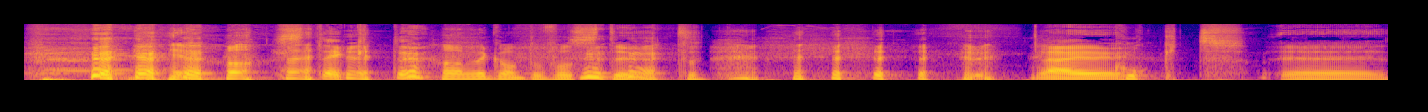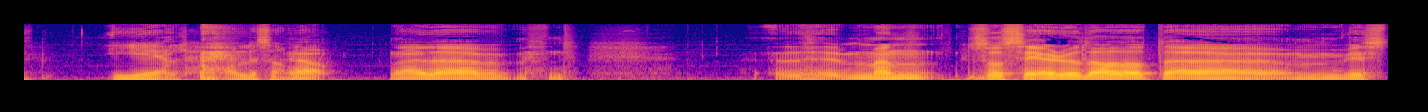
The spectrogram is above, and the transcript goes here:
Stekte. alle kommer til å få støt. Kokt eh, hjel, alle sammen. Ja. Nei, det er Men så ser du da at det er, hvis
